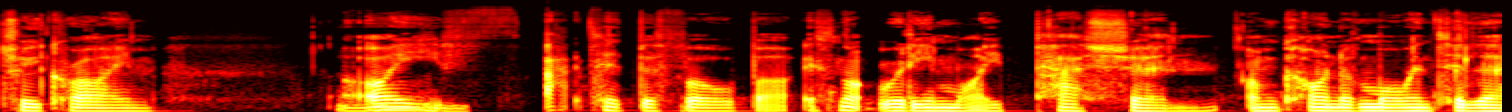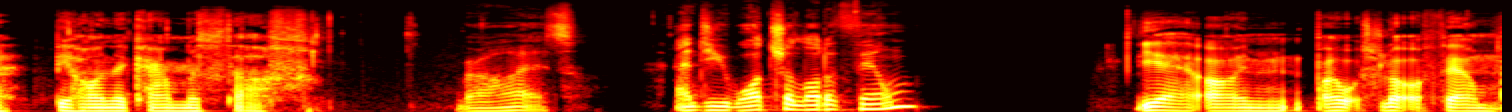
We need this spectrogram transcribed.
true crime. Mm, I've acted before, but it's not really my passion. I'm kind of more into the behind the camera stuff. right. And do you watch a lot of film? Yeah, I'm. I watch a lot of film,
